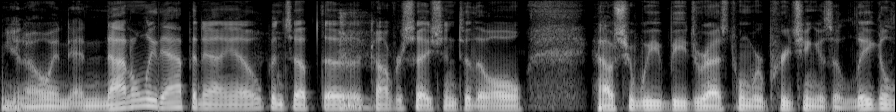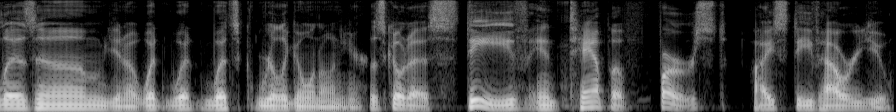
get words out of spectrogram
you know, and, and not only that, but it opens up the conversation to the whole how should we be dressed when we're preaching? Is it legalism? You know, what, what what's really going on here? Let's go to Steve in Tampa first. Hi, Steve. How are you?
